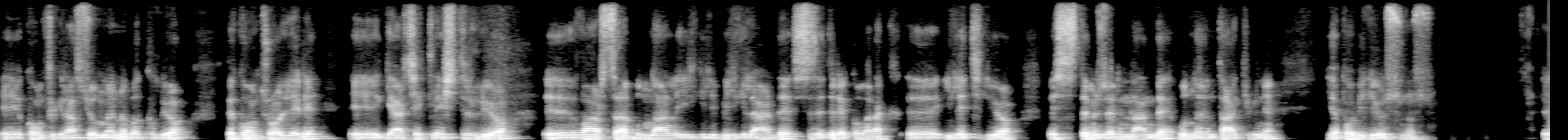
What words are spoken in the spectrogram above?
e, konfigürasyonlarına bakılıyor ve kontrolleri e, gerçekleştiriliyor e, varsa bunlarla ilgili bilgiler de size direkt olarak e, iletiliyor ve sistem üzerinden de bunların takibini yapabiliyorsunuz. E,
